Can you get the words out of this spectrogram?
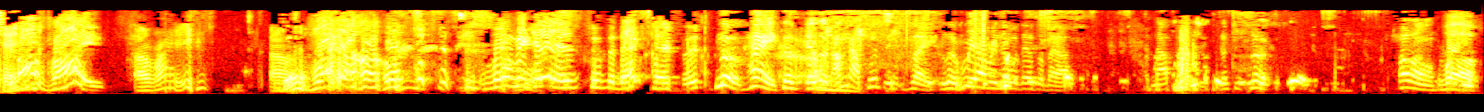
Okay. All right. All right. Um, Wow. Moving in to the next person. Look, hey, cause hey, look, I'm not pussy. Say, look, we already know what that's about. Not pussy. This is, look. Hold on. Well,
